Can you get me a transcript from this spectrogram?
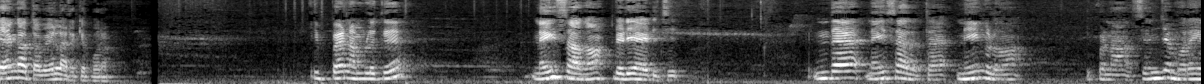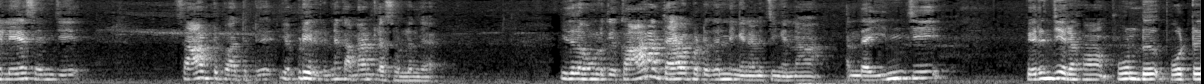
தேங்காய் துவையல் அரைக்க போகிறேன் இப்போ நம்மளுக்கு நெய் சாதம் ரெடி ஆயிடுச்சு. இந்த நெய் சாதத்தை நீங்களும் இப்போ நான் செஞ்ச முறையிலேயே செஞ்சு சாப்பிட்டு பார்த்துட்டு எப்படி இருக்குன்னு கமெண்ட்ல சொல்லுங்க. இதுல உங்களுக்கு காரம் தேவைப்பட்டதுன்னு நீங்க நினைச்சீங்கன்னா அந்த இஞ்சி பெருஞ்சீரகம் பூண்டு போட்டு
